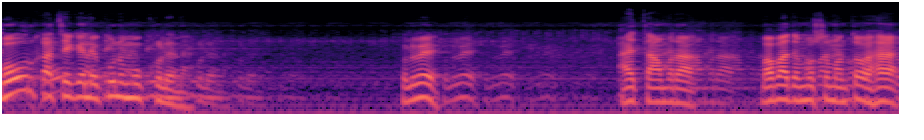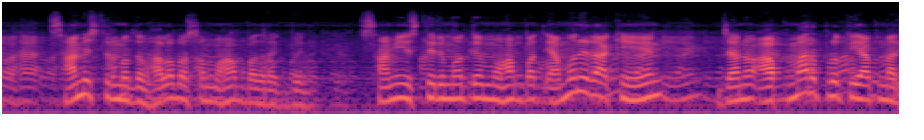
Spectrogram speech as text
বউর কাছে গেলে কোনো মুখ খুলে না। খুলবে? আয় তা আমরা বাবাদের মুসলমান তো হ্যাঁ স্বামী স্ত্রীর মধ্যে ভালোবাসা, মহাব্বত রাখবেন। স্বামী স্ত্রীর মধ্যে মহাব্বত এমনই রাখেন যেন আপনার প্রতি আপনার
